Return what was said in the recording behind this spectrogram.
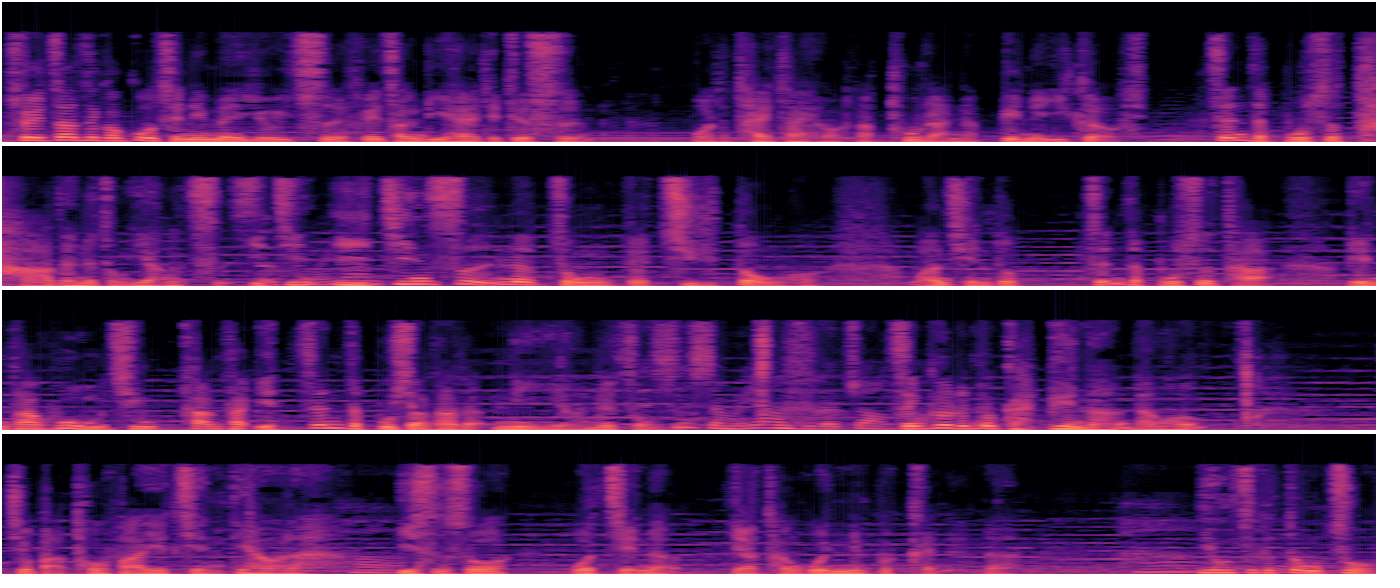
所以在这个过程里面，有一次非常厉害的就是。我的太太哈，她突然呢变了一个，真的不是她的那种样子，已经已经是那种的举动哈，完全都真的不是她，连她父母亲看她也真的不像她的女儿那种。是什么样子的状况？整个人都改变了，然后就把头发也剪掉了，嗯、意思说我剪了要谈婚姻不可能了，啊、用这个动作，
